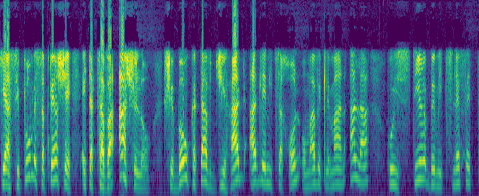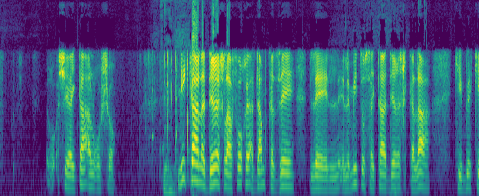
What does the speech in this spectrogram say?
כי הסיפור מספר שאת הצוואה שלו, שבו הוא כתב ג'יהאד עד לניצחון או מוות למען אללה, הוא הסתיר במצנפת שהייתה על ראשו. כן. מכאן הדרך להפוך אדם כזה למיתוס הייתה דרך קלה, כי, כי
